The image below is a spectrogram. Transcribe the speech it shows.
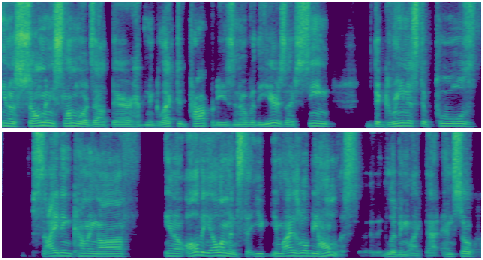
You know, so many slumlords out there have neglected properties. And over the years, I've seen the greenest of pools, siding coming off, you know, all the elements that you, you might as well be homeless uh, living like that. And so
